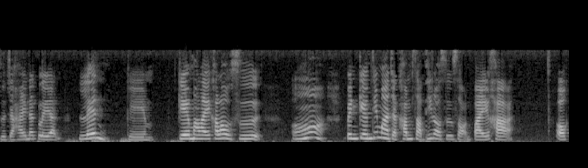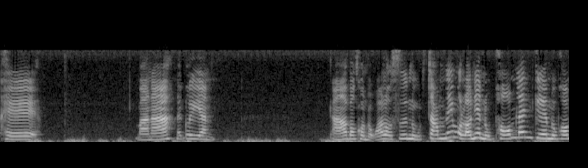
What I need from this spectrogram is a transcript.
ซื้อจะให้นักเรียนเล่นเกม เกมอะไรคะเราซื้อ อ๋อ เป็นเกมที่มาจากคำศัพท์ที่เราซื้อสอนไปค่ะ โอเค มานะนักเรียนอ่าบางคนบอกว่าเราซื้อหนูจำได้หมดแล้วเนี่ย หนูพร้อมเล่นเกม หนูพร้อม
